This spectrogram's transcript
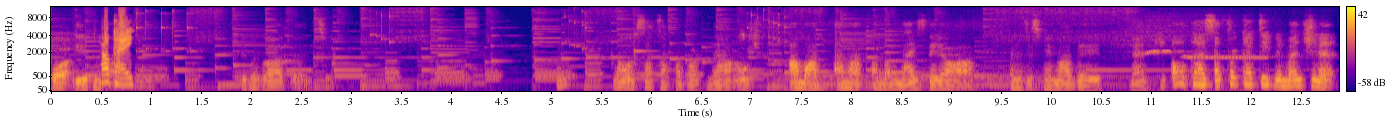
Well, you can Okay. You can go out there too. Hmm? No, it's not time for work now. I'm on. I'm on. I'm on a nice day off. I'm gonna spend my day. Nice. Oh, guys, I forgot to even mention it.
